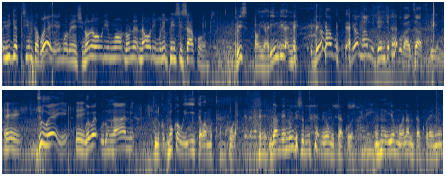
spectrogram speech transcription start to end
hirya timu takurimo benshi. None wowe urimo none nawe uri muri pisi sakombe pisi aho oh, yarindira niyo mpamvu niyo mpamvu ugenje kukubaza firimu eh. Eh juu weye Eh. wewe uri umwami nkuko wiyita wa mutakura bwa mbere numvise umwami wo mutakura. Iyo mubona mutakuranye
